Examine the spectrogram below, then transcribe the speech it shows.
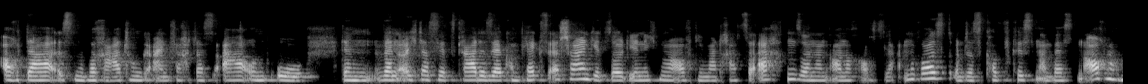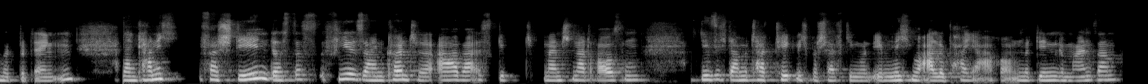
auch da ist eine Beratung einfach das A und O. Denn wenn euch das jetzt gerade sehr komplex erscheint, jetzt sollt ihr nicht nur auf die Matratze achten, sondern auch noch aufs Lattenrost und das Kopfkissen am besten auch noch mit bedenken, dann kann ich verstehen, dass das viel sein könnte. Aber es gibt Menschen da draußen, die sich damit tagtäglich beschäftigen und eben nicht nur alle paar Jahre. Und mit denen gemeinsam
